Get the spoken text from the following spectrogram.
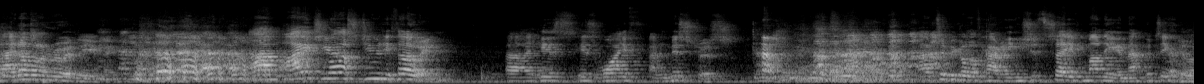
I don't want to ruin the evening. Um, I actually asked Judith Owen, uh, his, his wife and mistress, how typical of Harry, he should save money in that particular.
